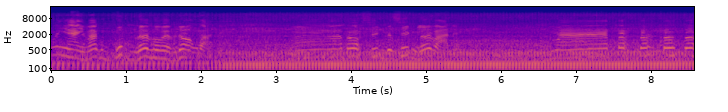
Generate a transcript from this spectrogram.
ไม่ไงมากกุ๊บเลย พ่อแม่พี่น้องบาดนี้มาตัวซิ่งก็ซิ่งเลยบาดนี้มาตัวตัวตัวตัว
